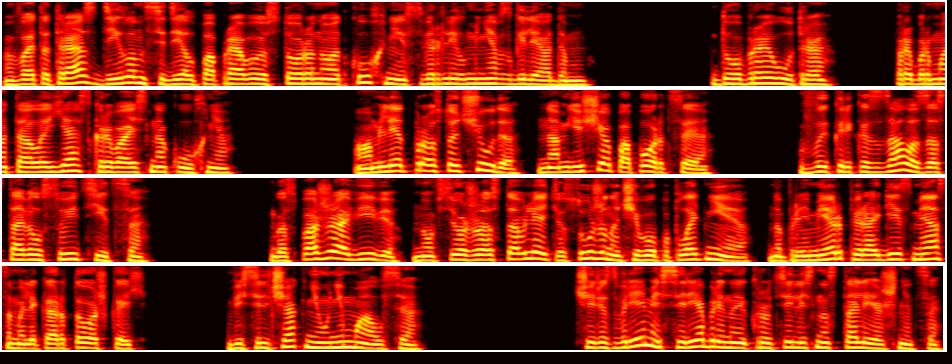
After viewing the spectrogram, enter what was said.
В этот раз Дилан сидел по правую сторону от кухни и сверлил меня взглядом. «Доброе утро», — пробормотала я, скрываясь на кухне. «Омлет просто чудо! Нам еще по порции!» Выкрик из зала заставил суетиться. «Госпожа Виви, но все же оставляйте с ужина чего поплотнее. Например, пироги с мясом или картошкой». Весельчак не унимался. Через время серебряные крутились на столешнице.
